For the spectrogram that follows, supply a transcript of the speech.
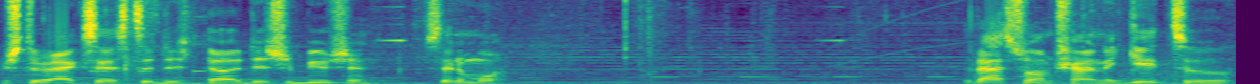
Restore access to dis- uh, distribution. Say no more. That's what I'm trying to get to.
